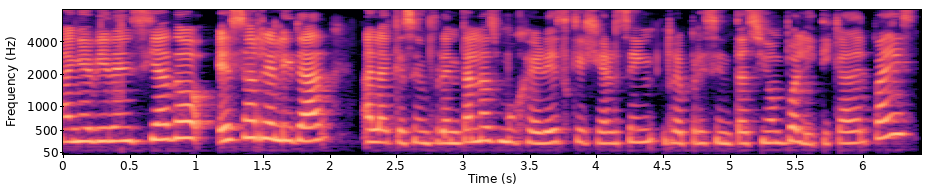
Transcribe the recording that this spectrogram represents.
han evidenciado esa realidad a la que se enfrentan las mujeres que ejercen representación política del país,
